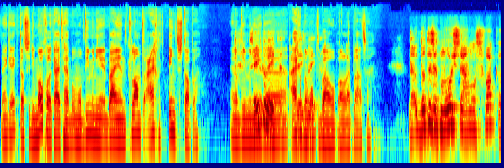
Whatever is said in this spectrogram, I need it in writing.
Denk ik. Dat ze die mogelijkheid hebben om op die manier bij een klant eigenlijk in te stappen. En op die manier uh, eigendom op te bouwen op allerlei plaatsen. Nou, dat is het mooiste aan ons vak. Eh,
